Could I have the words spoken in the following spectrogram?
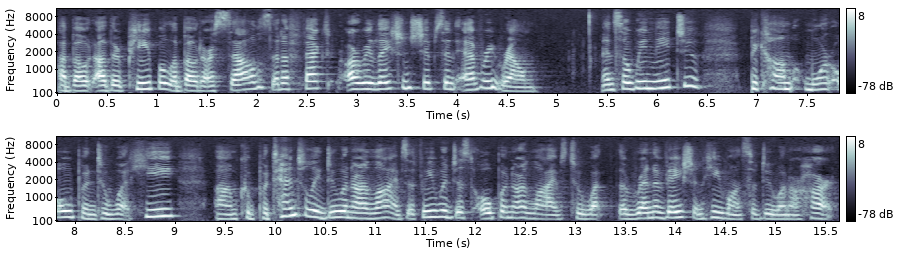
about other people, about ourselves that affect our relationships in every realm. And so we need to become more open to what he um, could potentially do in our lives if we would just open our lives to what the renovation he wants to do in our heart.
